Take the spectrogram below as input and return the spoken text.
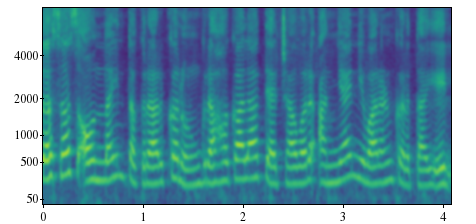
तसंच ऑनलाईन तक्रार करून ग्राहकाला त्याच्यावर अन्याय निवारण करता येईल.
